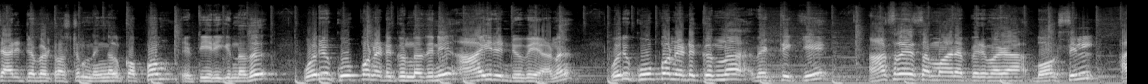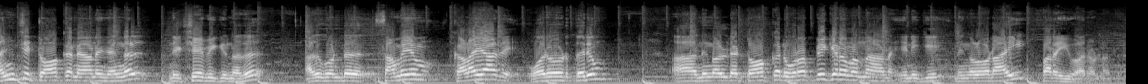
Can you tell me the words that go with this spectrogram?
ചാരിറ്റബിൾ ട്രസ്റ്റും നിങ്ങൾക്കൊപ്പം എത്തിയിരിക്കുന്നത്. ഒരു കൂപ്പൺ എടുക്കുന്നതിന് ആയിരം രൂപയാണ്. ഒരു കൂപ്പൺ എടുക്കുന്ന വ്യക്തിക്ക് ആശ്രയ സമ്മാന പെരുമഴ ബോക്സിൽ അഞ്ച് ടോക്കനാണ് ഞങ്ങൾ നിക്ഷേപിക്കുന്നത്. അതുകൊണ്ട് സമയം കളയാതെ ഓരോരുത്തരും നിങ്ങളുടെ ടോക്കൺ ഉറപ്പിക്കണമെന്നാണ് എനിക്ക് നിങ്ങളോടായി പറയുവാനുള്ളത്.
